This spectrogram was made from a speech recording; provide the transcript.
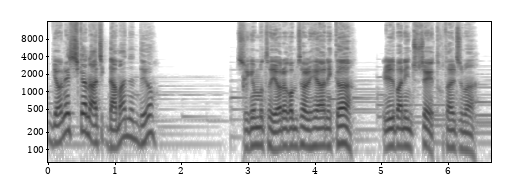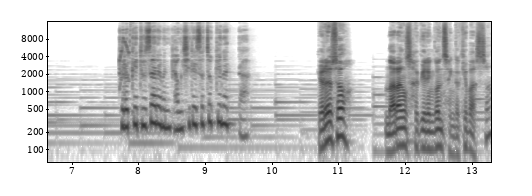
면회 시간 아직 남았는데요. 지금부터 여러 검사를 해야 하니까 일반인 주제에 토달지 마. 그렇게 두 사람은 병실에서 쫓겨났다. 그래서 나랑 사귀는 건 생각해봤어?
